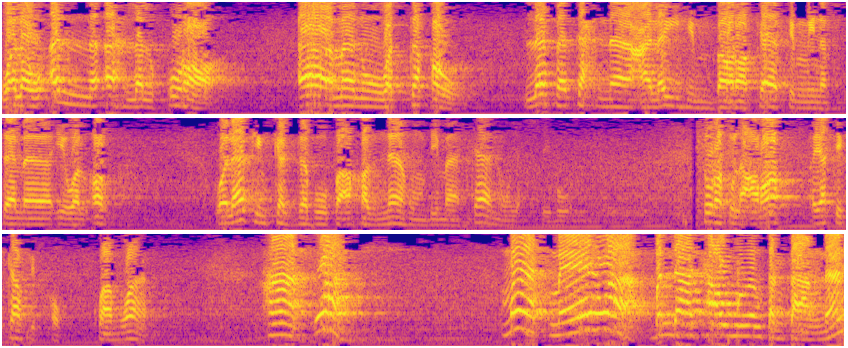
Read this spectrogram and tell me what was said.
ولو أن أهل القرى آمنوا واتقوا لفتحنا عليهم بركات من السماء والأرض ولكن كذبوا فأخذناهم بما كانوا يحسبون สุรทูลอาราฟอายะที่96ความว่า หากว่ามาแม้ว่าบรรดาชาวเมืองต่าง ๆนั้น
